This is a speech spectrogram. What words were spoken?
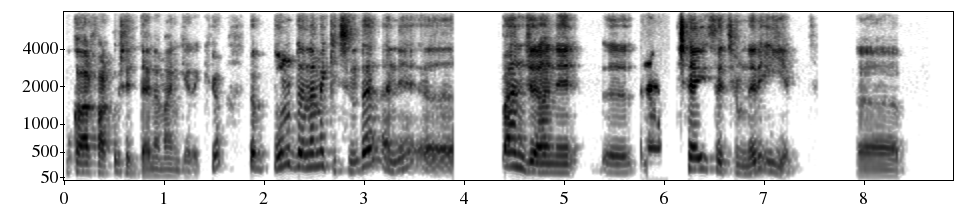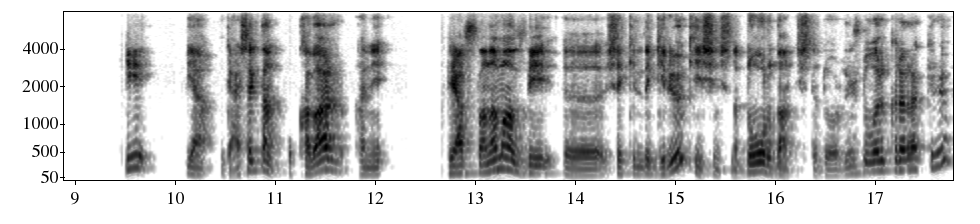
Bu kadar farklı bir şey denemen gerekiyor. Ve bunu denemek için de hani e, bence hani e, şey seçimleri iyi. E, ki ya gerçekten o kadar hani kıyaslanamaz bir e, şekilde giriyor ki işin içine. Doğrudan işte dördüncü duvarı kırarak giriyor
